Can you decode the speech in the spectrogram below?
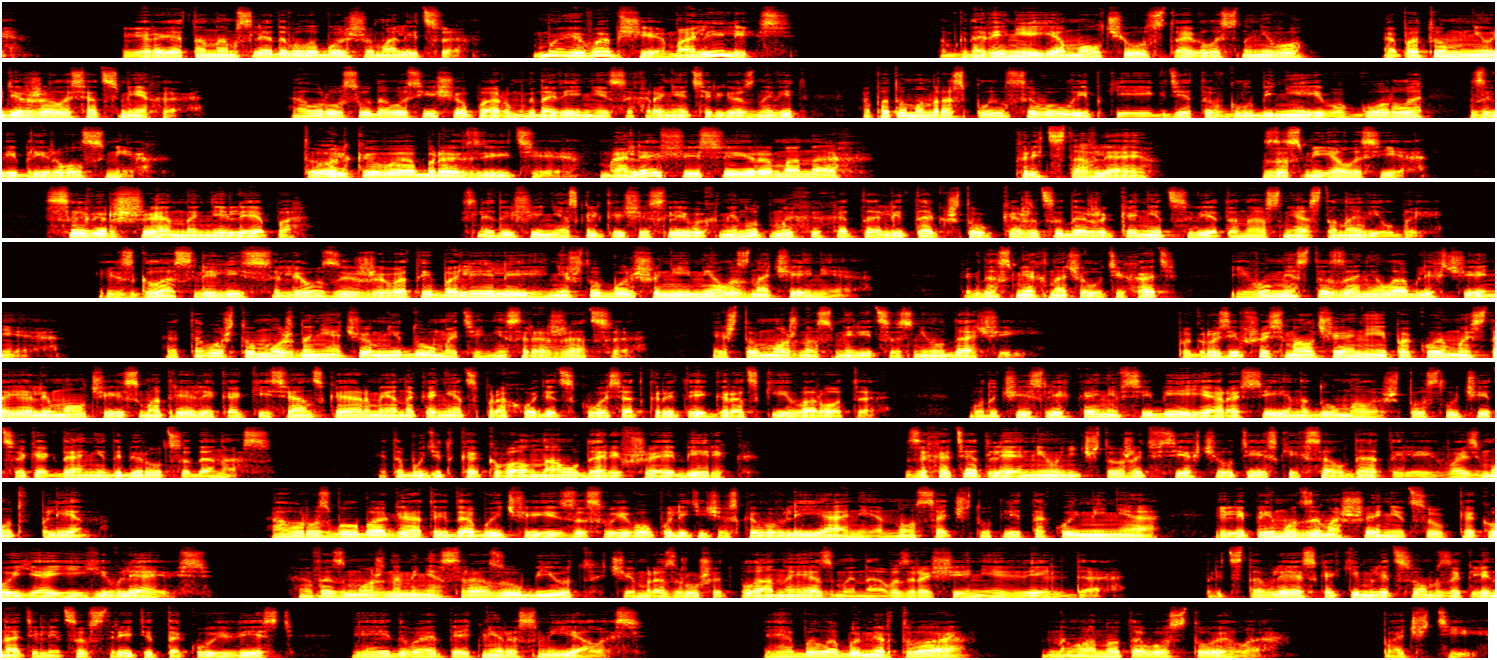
Вероятно, нам следовало больше молиться. Мы вообще молились? На мгновение я молча уставилась на него, а потом не удержалась от смеха. Аурусу удалось еще пару мгновений сохранять серьезный вид, а потом он расплылся в улыбке, и где-то в глубине его горла завибрировал смех. «Только вообразите, молящийся иеромонах!» «Представляю», — засмеялась я. Совершенно нелепо. Следующие несколько счастливых минут мы хохотали так, что, кажется, даже конец света нас не остановил бы. Из глаз лились слезы, животы болели, и ничто больше не имело значения. Когда смех начал утихать, его место заняло облегчение. От того, что можно ни о чем не думать и не сражаться, и что можно смириться с неудачей. Погрузившись в молчание и покой, мы стояли молча и смотрели, как кисянская армия наконец проходит сквозь открытые городские ворота. Будучи слегка не в себе, я рассеянно думала, что случится, когда они доберутся до нас. Это будет как волна, ударившая берег? Захотят ли они уничтожить всех челтейских солдат или возьмут в плен? Аурус был богатой добычей из-за своего политического влияния, но сочтут ли такой меня — или примут за мошенницу, какой я и являюсь. Возможно, меня сразу убьют, чем разрушат планы Эзмы на возвращение Вельда. Представляя, с каким лицом заклинательница встретит такую весть, я едва опять не рассмеялась. Я была бы мертва, но оно того стоило. Почти.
